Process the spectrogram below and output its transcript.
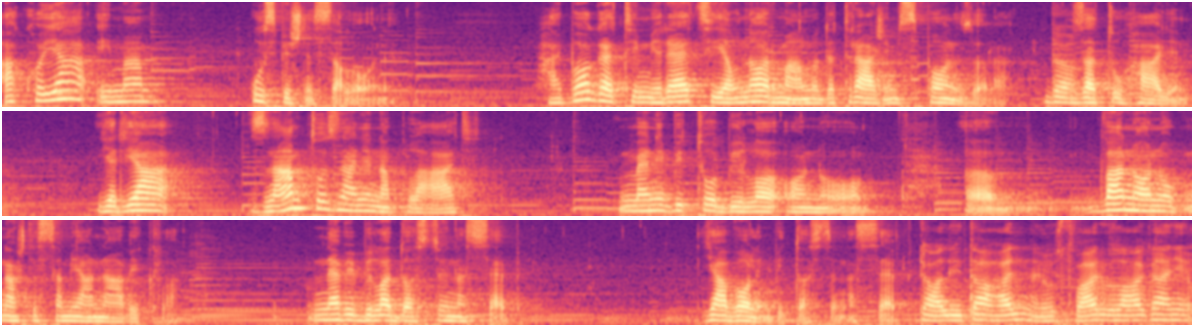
Ako ja imam uspješne salone, haj Boga ti mi reci je li normalno da tražim sponzora da. za tu haljenu. Jer ja znam to znanje naplatiti. Meni bi to bilo ono, um, van onog na što sam ja navikla. Ne bi bila dostojna sebi ja volim biti dosta na sebi. Da, ali ta haljina je u stvari ulaganje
